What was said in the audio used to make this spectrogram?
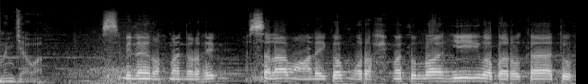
menjawab. Bismillahirrahmanirrahim. Assalamualaikum warahmatullahi wabarakatuh.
